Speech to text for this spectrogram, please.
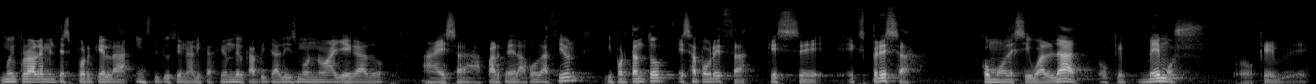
muy probablemente es porque la institucionalización del capitalismo no ha llegado a esa parte de la población y por tanto esa pobreza que se expresa como desigualdad o que vemos o que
